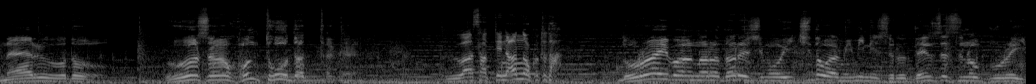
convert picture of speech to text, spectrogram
なるほど。噂は本当だったか。噂って何のことだ？ドライバーなら誰しも一度は耳にする伝説のブレイド。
